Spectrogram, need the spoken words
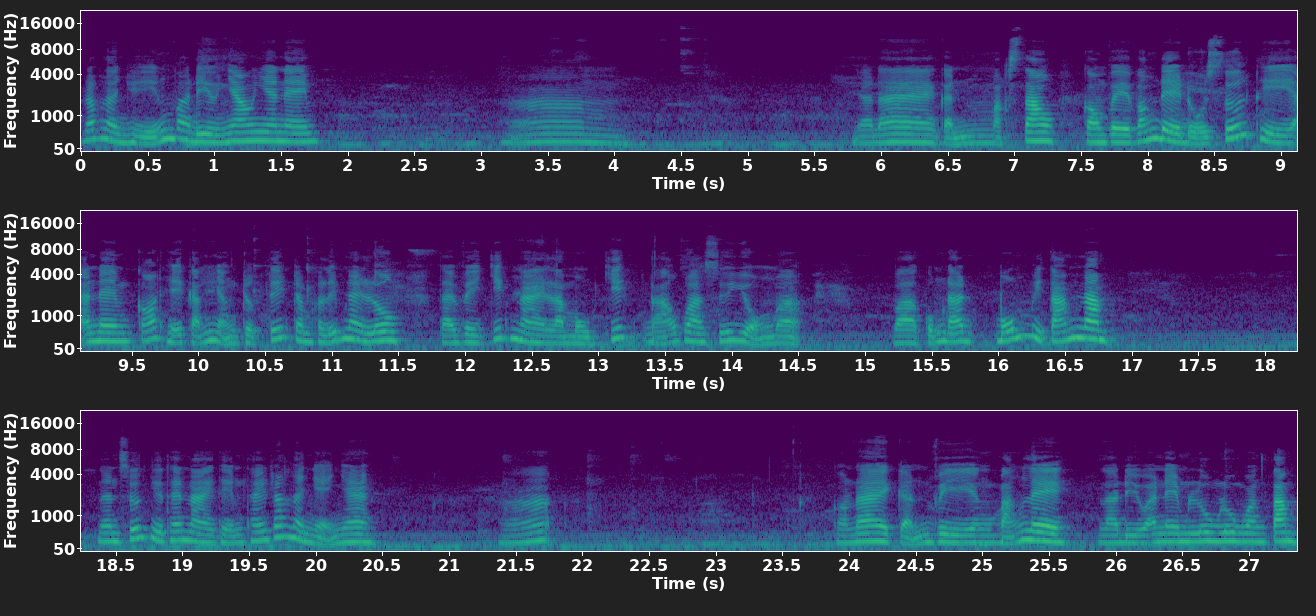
Rất là nhuyễn và đều nhau nha anh em. À. Và dạ đây cạnh mặt sau. Còn về vấn đề độ xước thì anh em có thể cảm nhận trực tiếp trong clip này luôn. Tại vì chiếc này là một chiếc đã qua sử dụng mà Và cũng đã 48 năm nên xước như thế này thì em thấy rất là nhẹ nhàng. Đó. còn đây cạnh viền bản lề là điều anh em luôn luôn quan tâm.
